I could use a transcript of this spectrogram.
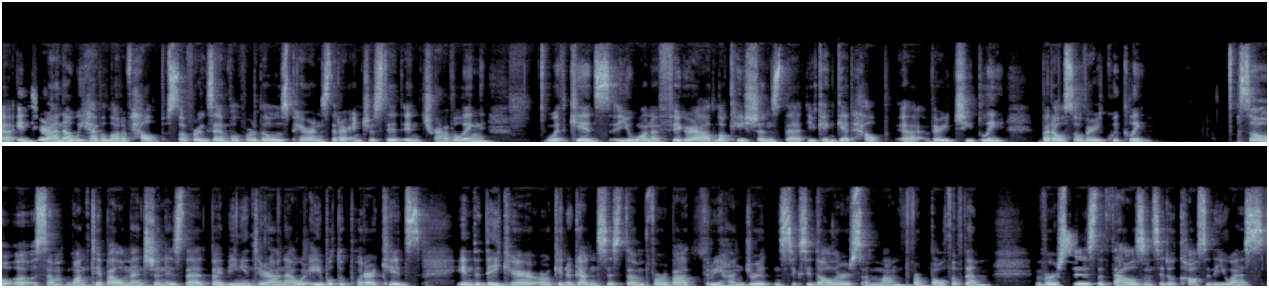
Uh, in Tirana, we have a lot of help. So, for example, for those parents that are interested in traveling, with kids, you want to figure out locations that you can get help uh, very cheaply, but also very quickly. So uh, some one tip i'll mention is that by being in tirana we're able to put our kids in the daycare or kindergarten system for about $360 a month for both of them versus the thousands it'll cost in the us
